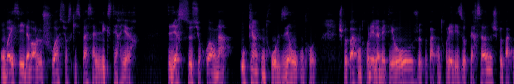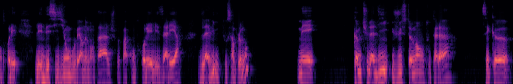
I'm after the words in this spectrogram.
on va essayer d'avoir le choix sur ce qui se passe à l'extérieur. C'est-à-dire ce sur quoi on a aucun contrôle, zéro contrôle. Je peux pas contrôler la météo, je peux pas contrôler les autres personnes, je peux pas contrôler les décisions gouvernementales, je peux pas contrôler les aléas de la vie, tout simplement. Mais comme tu l'as dit justement tout à l'heure, c'est que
